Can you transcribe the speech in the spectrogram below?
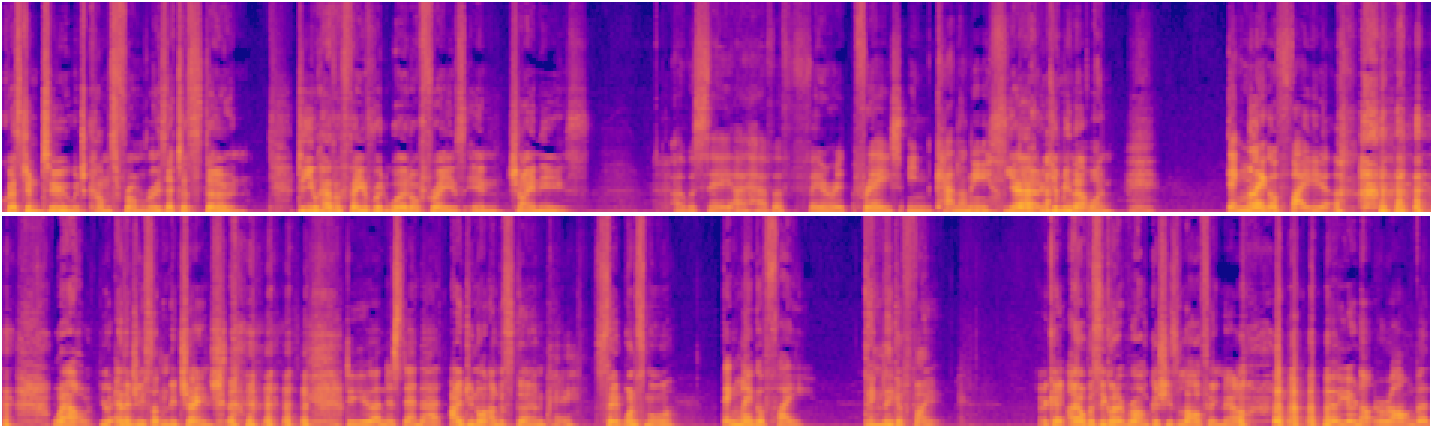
Question two, which comes from Rosetta Stone. Do you have a favorite word or phrase in Chinese? I would say I have a favorite phrase in Cantonese. Yeah, give me that one. 顶你个肺啊 Wow, your energy suddenly changed. Do you understand that? I do not understand. Okay. Say it once more. 顶你个肺 Ding leg a fight. Okay, I obviously got it wrong because she's laughing now. no, you're not wrong, but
